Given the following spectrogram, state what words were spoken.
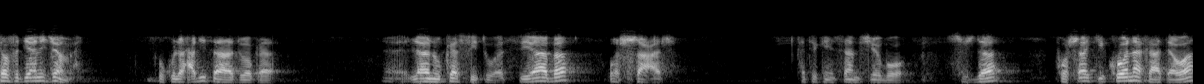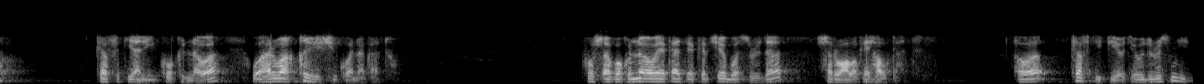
كفتياني جمع وكل حديث هاتوك لا نكفت الثياب والشعر. هەتێک ئینسان بچێ بۆ سوشدا پۆشاکی کۆ نکاتەوە کەفتیانی کۆکردنەوە و هەروە قژیشی کۆ نکاتەوە پۆشاکۆکردنەوەی کاتێک کەچێ بۆ سوشدا شەرواڵەکەی هەڵکات ئەوە کەفتی پێوتەوە دروست نییە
